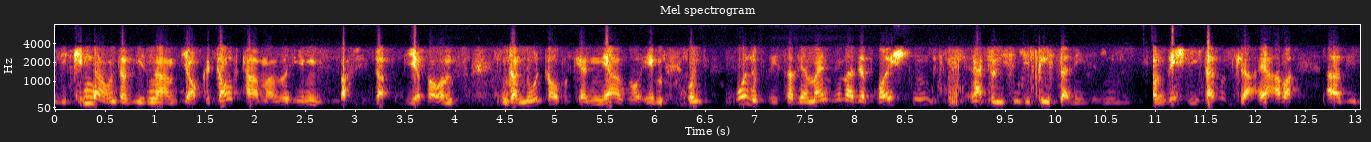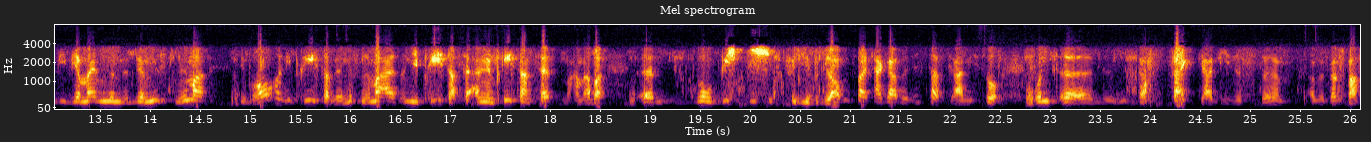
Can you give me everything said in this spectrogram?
die Kinder unterwiesen haben, die auch getauft haben, also eben, was wir bei uns unter Nottaufe kennen, ja, so eben. Und ohne Priester, wir meinen immer, wir bräuchten, natürlich sind die Priester nicht, schon wichtig, das ist klar, ja, aber äh, wir meinen, wir müssten immer, wir brauchen die Priester, wir müssen immer alles an die Priester, an den Priestern festmachen, aber ähm, so wichtig für die Glaubensweitergabe ist das gar nicht so. Und äh, das zeigt ja dieses, äh, also das, was,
